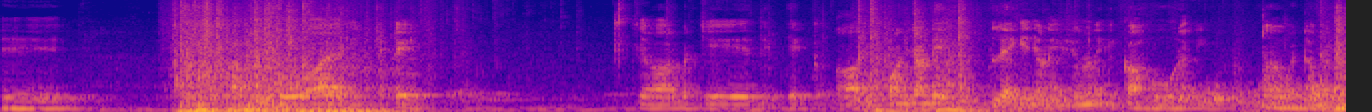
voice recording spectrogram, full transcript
ਤੇ ਦੋ ਆਏ ਜੀ ਚਿੱਟੇ। ਚਾਰ ਬੱਚੇ ਤੇ ਇੱਕ ਆ ਪੰਜ ਆਂਡੇ ਲੈ ਕੇ ਜਾਣੇ ਸੀ ਉਹਨਾਂ ਨੇ, ਇੱਕ ਆ ਹੋਰ ਹੈ ਜੀ, ਆ ਬੈਠਾ ਬੱਚਾ।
